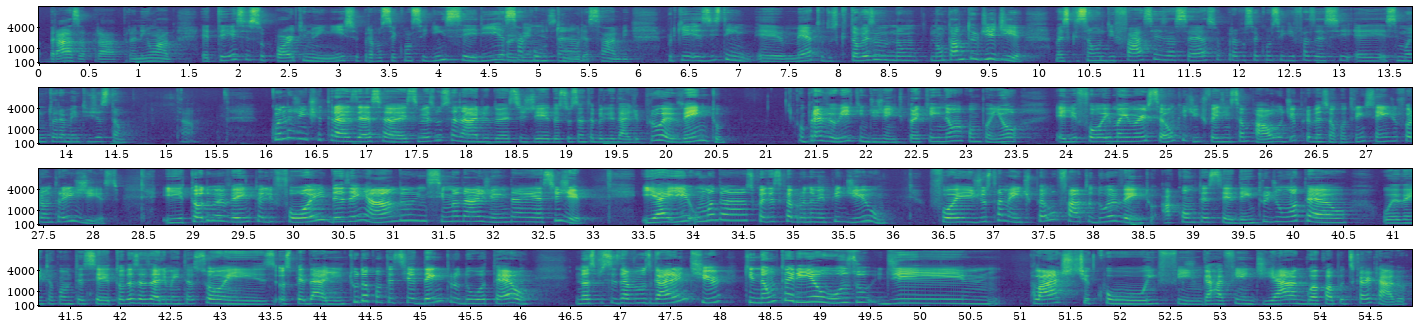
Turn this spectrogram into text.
brasa para nenhum lado. É ter esse suporte no início para você conseguir inserir essa cultura, sabe? Porque existem é, métodos que talvez não não tá no teu dia a dia, mas que são de fáceis acesso para você conseguir fazer esse, é, esse monitoramento e gestão. Tá. Quando a gente traz essa, esse mesmo cenário do SG, da sustentabilidade, para o evento, o Preview Weekend, gente, para quem não acompanhou, ele foi uma imersão que a gente fez em São Paulo de prevenção contra incêndio, foram três dias. E todo o evento ele foi desenhado em cima da agenda ESG. E aí, uma das coisas que a Bruna me pediu foi justamente pelo fato do evento acontecer dentro de um hotel, o evento acontecer, todas as alimentações, hospedagem, tudo acontecia dentro do hotel, nós precisávamos garantir que não teria uso de plástico, enfim, garrafinha de água, copo descartável.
